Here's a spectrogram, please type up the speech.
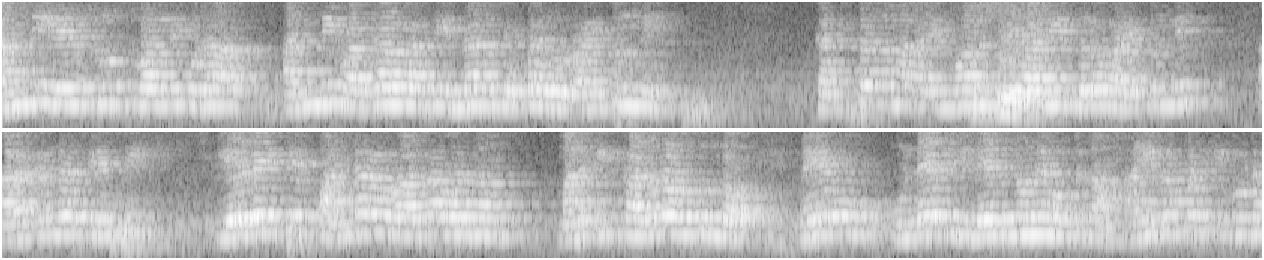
అన్ని ఏజ్ గ్రూప్స్ వాళ్ళని కూడా అన్ని వర్గాల వారిని ఇందాక చెప్పారు రైతుల్ని. ఖచ్చితంగా మనం ఇన్వాల్వ్ చేయాలి ఇందులో రైతుల్ని. ఆ రకంగా చేసి ఏదైతే పండగ వాతావరణం మనకి కరువు అవుతుందో మేము ఉండేది విలేజ్లోనే ఉంటున్నాం. అయినప్పటికీ కూడా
